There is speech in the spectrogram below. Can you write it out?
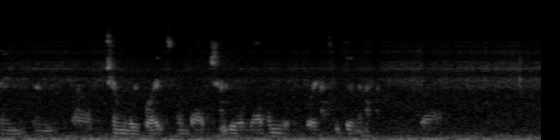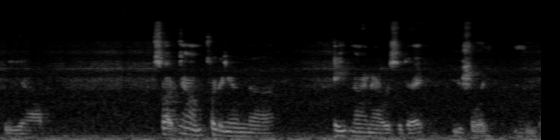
and, and uh, generally write from about two to eleven with a break for dinner. Uh, the uh, so you know I'm putting in uh, eight nine hours a day usually, and.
